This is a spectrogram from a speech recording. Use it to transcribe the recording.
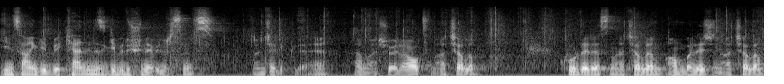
insan gibi, kendiniz gibi düşünebilirsiniz. Öncelikle hemen şöyle altını açalım. Kurdelasını açalım, ambalajını açalım.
